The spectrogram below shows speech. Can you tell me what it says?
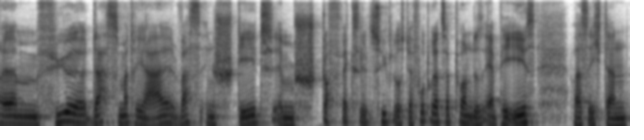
ähm, für das Material, was entsteht im Stoffwechselzyklus der Fotorezeptoren des RPEs, was sich dann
